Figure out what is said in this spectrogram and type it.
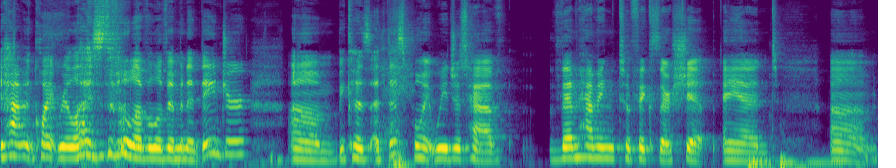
haven't quite realized the level of imminent danger, um, because at this point we just have them having to fix their ship and um,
